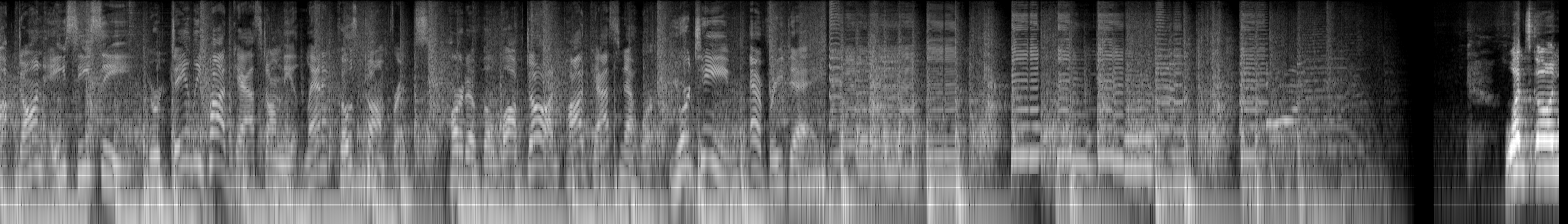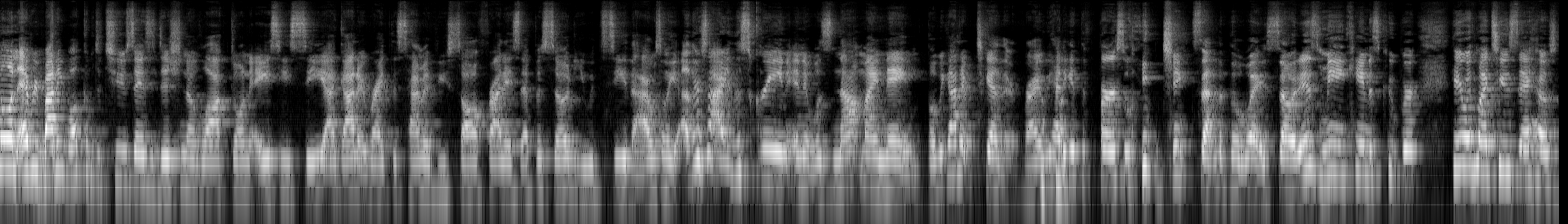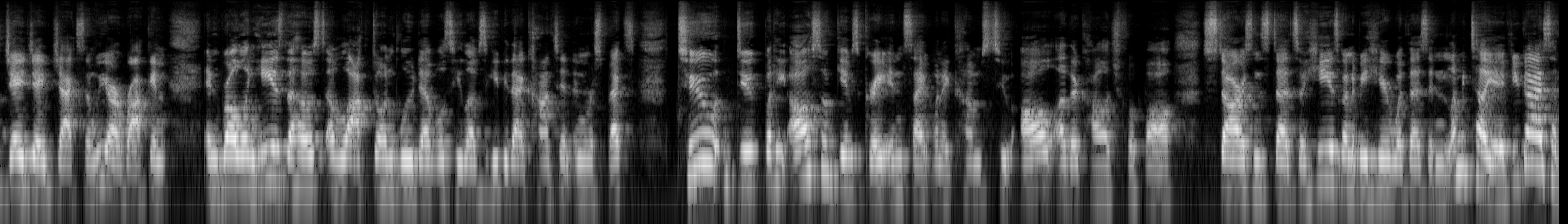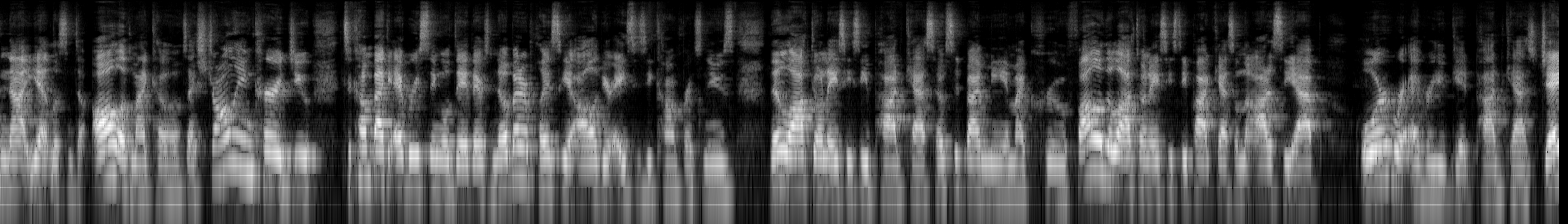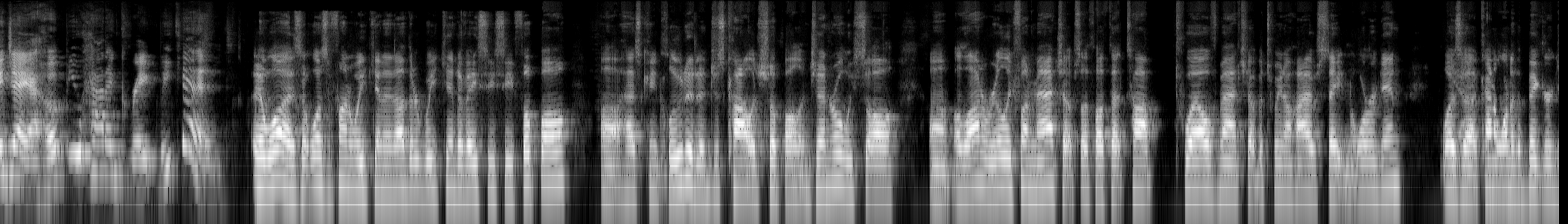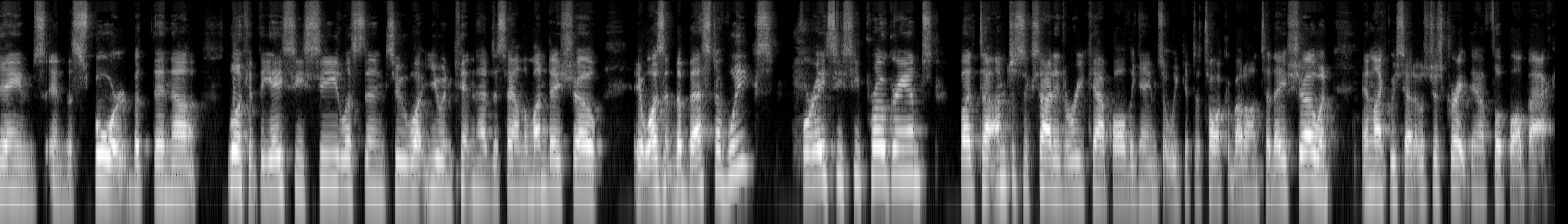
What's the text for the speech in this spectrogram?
Locked On ACC, your daily podcast on the Atlantic Coast Conference. Part of the Locked On Podcast Network, your team every day. What's going on, everybody? Welcome to Tuesday's edition of Locked On ACC. I got it right this time. If you saw Friday's episode, you would see that I was on the other side of the screen and it was not my name, but we got it together, right? We had to get the first week jinx out of the way. So it is me, Candace Cooper, here with my Tuesday host, JJ Jackson. We are rocking and rolling. He is the host of Locked On Blue Devils. He loves to give you that content and respect to Duke, but he also gives great insight when it comes to all other college football stars and studs. So he is going to be here with us. And let me tell you, if you guys have not yet listened to all of my co hosts, I strongly encourage you to come back every single day. There's no better place to get all of your ACC conference news than Locked On ACC podcast, hosted by me and my crew. Follow the Locked On ACC podcast on the Odyssey app or wherever you get podcasts. JJ, I hope you had a great weekend. It was. It was a fun weekend. Another weekend of ACC football uh, has concluded, and just college football in general. We saw um, a lot of really fun matchups. I thought that top 12 matchup between Ohio State and Oregon was yeah. uh, kind of one of the bigger games in the sport. But then uh, look at the ACC, listening to what you and Kenton had to say on the Monday show. It wasn't the best of weeks for ACC programs, but uh, I'm just excited to recap all the games that we get to talk about on today's show. And and like we said, it was just great to have football back.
